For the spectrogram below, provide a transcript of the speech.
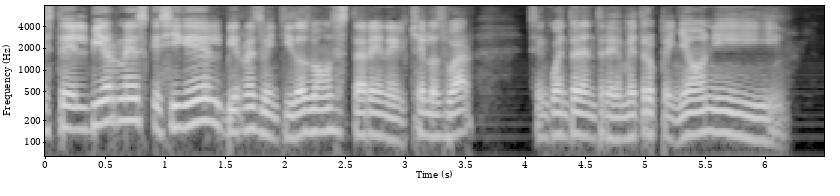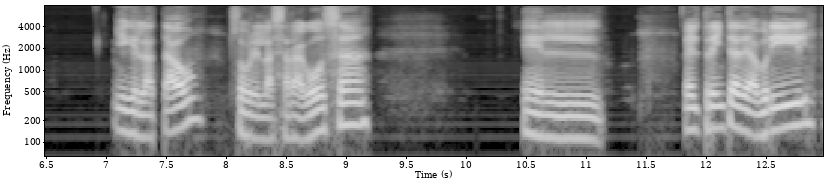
este, el viernes que sigue, el viernes 22, vamos a estar en el Chelos Bar. Se encuentra entre Metro Peñón y, y Guelatao, sobre la Zaragoza. El, el 30 de abril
